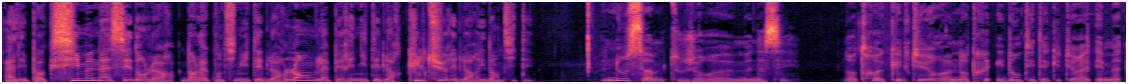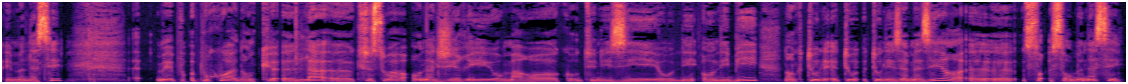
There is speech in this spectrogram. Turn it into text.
à l'époque, si menacés dans, leur, dans la continuité de leur langue, la pérennité de leur culture et de leur identité? Nous sommes toujours menacés notre culture, notre identité culturelle est, menacée. Mais pourquoi? Donc euh, là, euh, que ce soit en Algérie, au Maroc, en Tunisie, en, Libye, donc tous les, tous, Amazirs euh, sont, menacés.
